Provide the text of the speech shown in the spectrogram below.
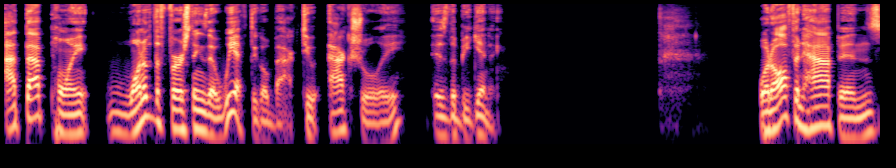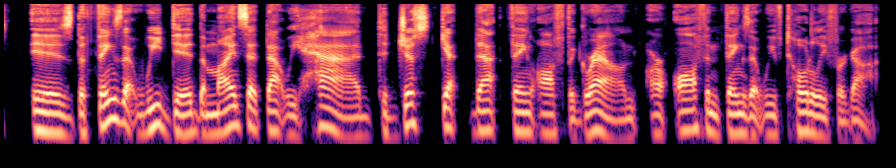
At that point, one of the first things that we have to go back to actually is the beginning. What often happens is the things that we did, the mindset that we had to just get that thing off the ground are often things that we've totally forgot.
